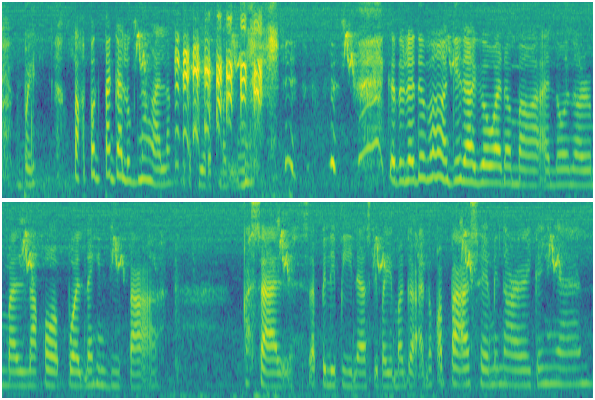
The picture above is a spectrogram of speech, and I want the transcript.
Wait kapag Tagalog na nga lang kapirap mag-English katulad ng mga ginagawa ng mga ano normal na couple na hindi pa kasal sa Pilipinas di ba? Yung mag-ano ka pa seminar ganyan.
